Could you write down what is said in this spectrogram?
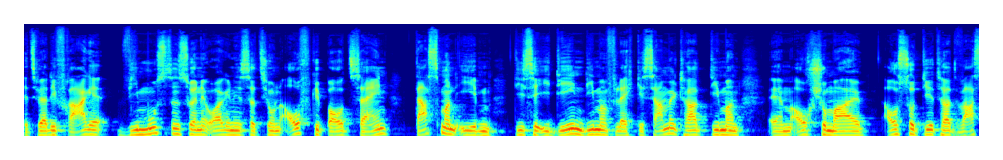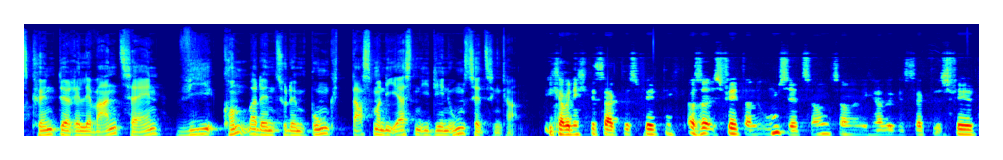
Jetzt wäre die Frage, wie muss denn so eine Organisation aufgebaut sein, dass man eben diese Ideen, die man vielleicht gesammelt hat, die man ähm, auch schon mal aussortiert hat, was könnte relevant sein, wie kommt man denn zu dem Punkt, dass man die ersten Ideen umsetzen kann? Ich habe nicht gesagt, es fehlt nicht, also es fehlt an Umsetzung, sondern ich habe gesagt, es fehlt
